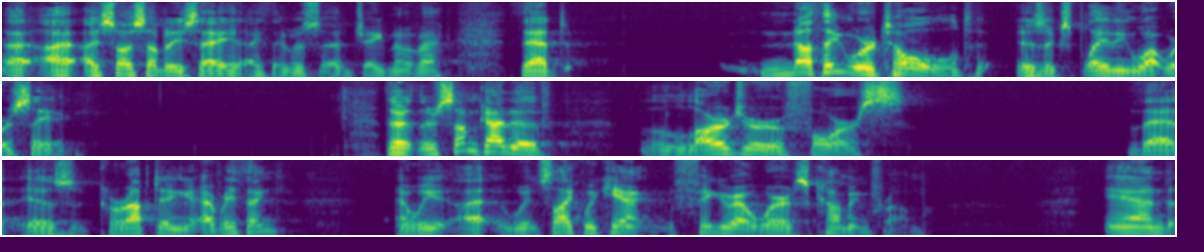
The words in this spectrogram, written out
I, I, saw somebody say, I think it was uh, Jake Novak, that nothing we're told is explaining what we're seeing. There, there's some kind of larger force that is corrupting everything, and we, uh, we, it's like we can't figure out where it's coming from. And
